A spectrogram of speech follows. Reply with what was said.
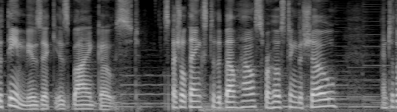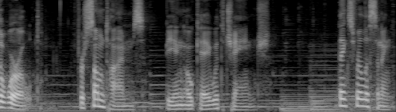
The theme music is by Ghost. Special thanks to the Bell House for hosting the show, and to the world for sometimes being okay with change. Thanks for listening.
